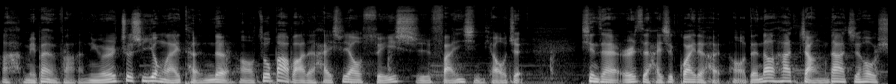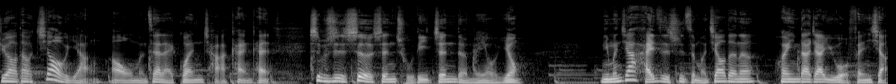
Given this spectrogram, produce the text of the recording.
啊，没办法，女儿就是用来疼的，哦，做爸爸的还是要随时反省调整。现在儿子还是乖得很，哦，等到他长大之后需要到教养，啊，我们再来观察看看，是不是设身处地真的没有用。你们家孩子是怎么教的呢？欢迎大家与我分享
